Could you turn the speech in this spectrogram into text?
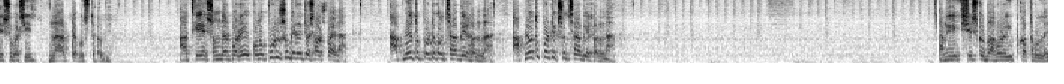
দেশবাসীর নার্ভটা বুঝতে হবে। আজকে সন্ধ্যার পরে কোনো পুরুষও বেরোতে সাহস পায় না। আপনিও তো প্রোটোকল ছাড়া বের হন না। আপনিও তো প্রোটেকশন ছাড়া বের হন না। আমি শেষ করব আবার ওই কথা বলে।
